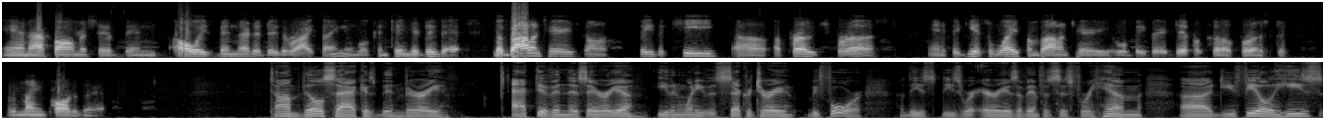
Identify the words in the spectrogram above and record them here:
And our farmers have been always been there to do the right thing, and we'll continue to do that. But voluntary is going to be the key uh, approach for us and if it gets away from voluntary, it will be very difficult for us to remain part of that. Tom Vilsack has been very active in this area, even when he was secretary before. These these were areas of emphasis for him. Uh, do you feel he's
